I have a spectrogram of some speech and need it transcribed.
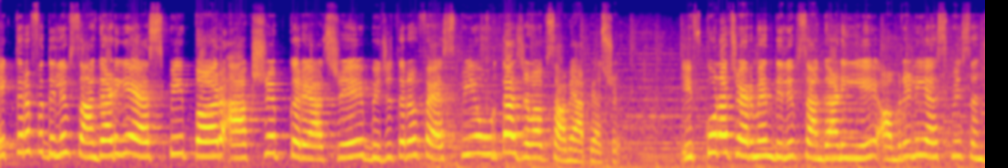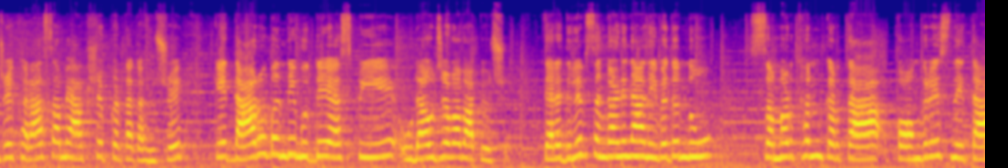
એક તરફ દિલીપ સાંઘાણીએ એસપી પર આક્ષેપ કર્યા છે, બીજી તરફ એસપીએ ઉડતા જવાબ સામે આપ્યા છે. ઇફકોના ચેરમેન દિલીપ સાંગાણીએ અમરેલી એસપી સંજય ખરા સામે આક્ષેપ કરતા કહ્યું છે કે દારૂબંધી મુદ્દે એસપીએ ઉડાવ જવાબ આપ્યો છે. ત્યારે દિલીપ સંઘાણીના નિવેદનનું સમર્થન કરતા કોંગ્રેસ નેતા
